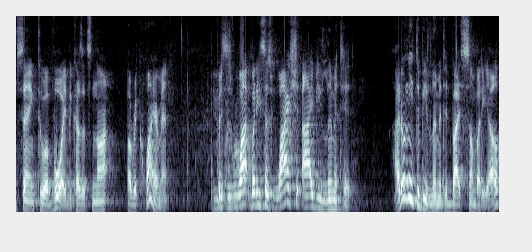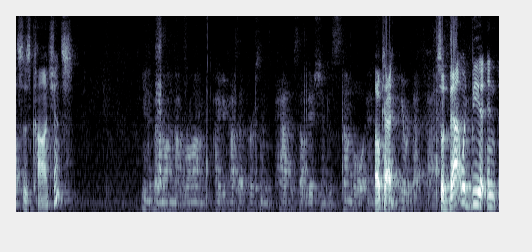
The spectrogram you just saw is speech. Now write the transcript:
saying to avoid because it's not a requirement. But he says why? But he says why should I be limited? I don't need to be limited by somebody else's conscience. even if I know I'm not wrong, I could cause that person's path of salvation to stumble and Okay. interfere with that path. So that would be a, in,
